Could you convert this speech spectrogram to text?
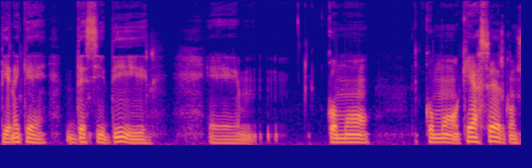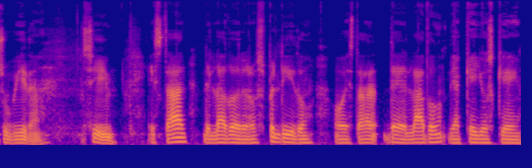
tiene que decidir eh, cómo, cómo, qué hacer con su vida. Si estar del lado de los perdidos o estar del lado de aquellos que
